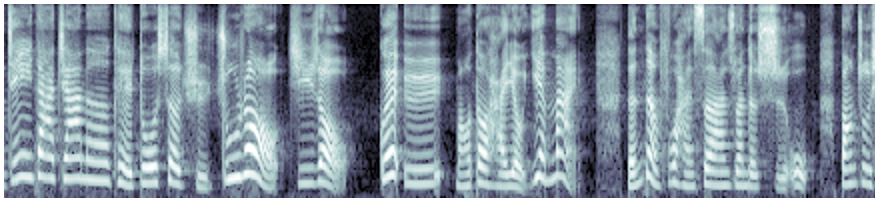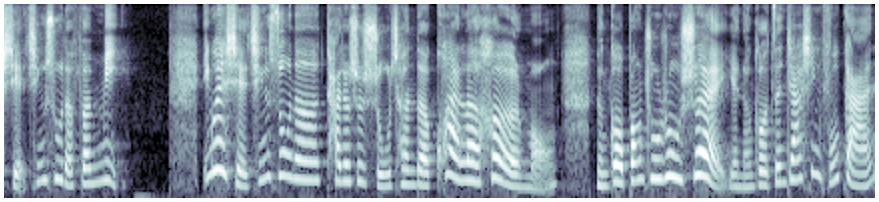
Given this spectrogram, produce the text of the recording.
建议大家呢，可以多摄取猪肉、鸡肉。鲑鱼、毛豆还有燕麦等等富含色氨酸的食物，帮助血清素的分泌。因为血清素呢，它就是俗称的快乐荷尔蒙，能够帮助入睡，也能够增加幸福感。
